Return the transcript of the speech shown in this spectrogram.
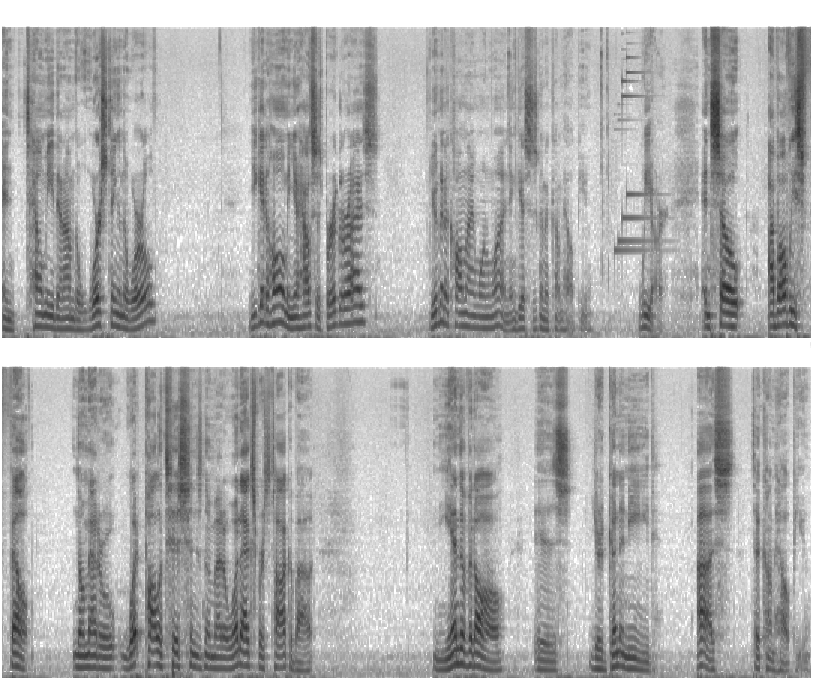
and tell me that I'm the worst thing in the world, you get home and your house is burglarized, you're going to call 911, and guess who's going to come help you? We are. And so I've always felt, no matter what politicians, no matter what experts talk about, the end of it all is you're going to need us to come help you.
